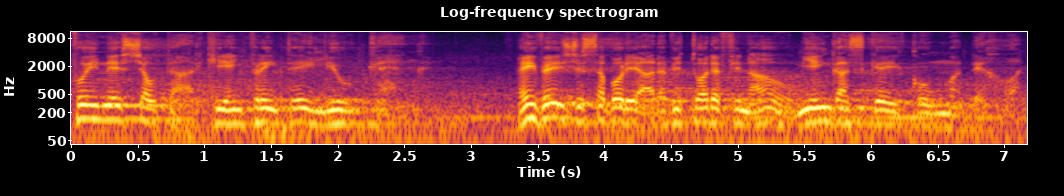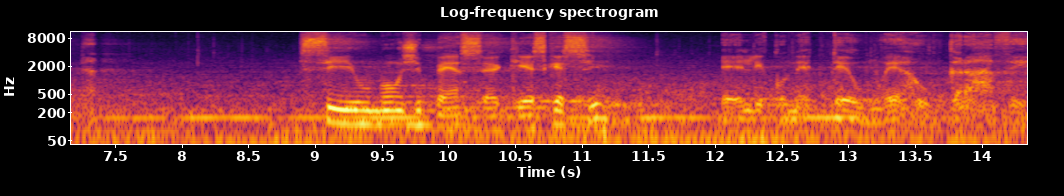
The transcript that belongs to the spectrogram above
Foi neste altar que enfrentei Liu Kang. Em vez de saborear a vitória final, me engasguei com uma derrota. Se o monge pensa que esqueci, ele cometeu um erro grave.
